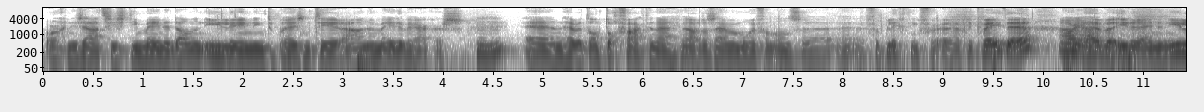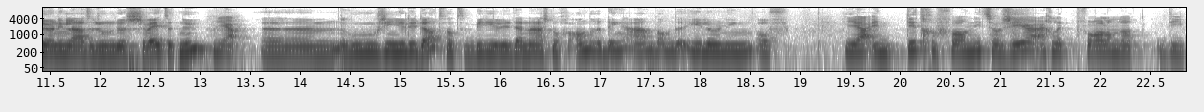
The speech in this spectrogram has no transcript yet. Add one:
organisaties die menen dan een e-learning te presenteren aan hun medewerkers. Mhm. En hebben het dan toch vaak de neiging, nou, dan zijn we mooi van onze verplichting ver, gekweten. Hè? Oh We ja. hebben iedereen een e-learning laten doen, dus ze weten het nu. Ja. Ehm, hoe, hoe zien jullie dat? Want bieden jullie daarnaast nog andere dingen aan dan de e-learning? Of... ja, in dit geval niet zozeer. Eigenlijk vooral omdat die,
